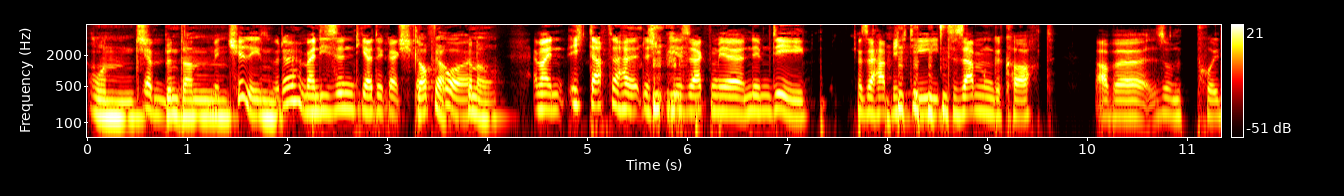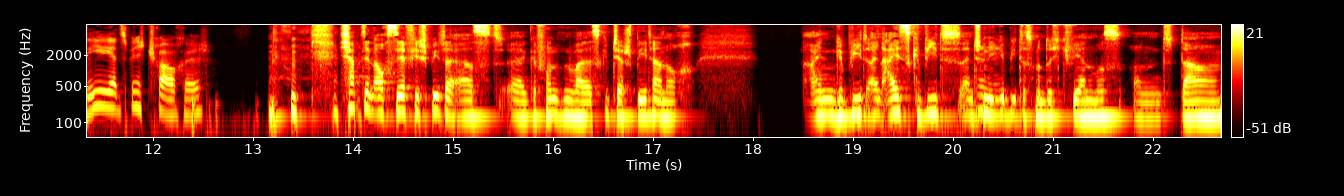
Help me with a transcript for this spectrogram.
Und ja, bin dann. Mit Chilis, oder? Ich meine, die sind ja direkt. Ich glaube ja, genau. Ich meine, ich dachte halt, das Spiel sagt mir, nimm die. Also habe ich die zusammengekocht. Aber so ein Pulli, jetzt bin ich traurig. ich habe den auch sehr viel später erst äh, gefunden, weil es gibt ja später noch ein Gebiet, ein Eisgebiet, ein mhm. Schneegebiet, das man durchqueren muss. Und da,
